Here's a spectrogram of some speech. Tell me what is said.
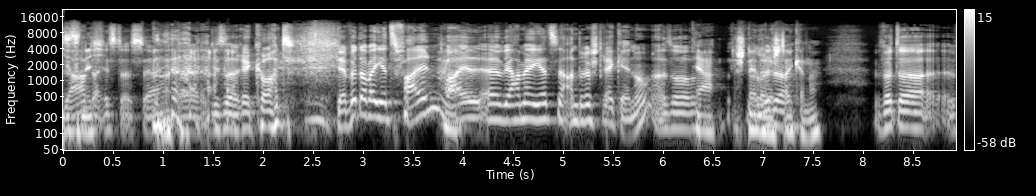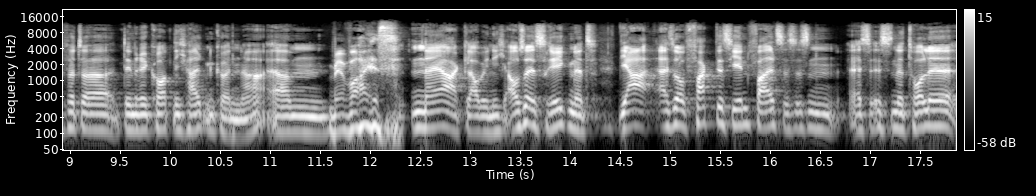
Jahr, da ist das ja äh, dieser Rekord. Der wird aber jetzt fallen, weil äh, wir haben ja jetzt eine andere Strecke, ne? Also Ja, schnellere er- Strecke, ne? Wird er wird er den Rekord nicht halten können, ne? Ähm, Wer weiß. Naja, glaube ich nicht. Außer es regnet. Ja, also Fakt ist jedenfalls, es ist ein, es ist eine tolle,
